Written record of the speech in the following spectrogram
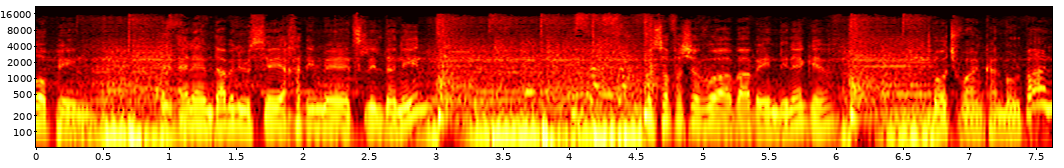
dropping. אלה הם WC יחד עם אה, צליל דנין. בסוף השבוע הבא באינדי נגב, בעוד שבועיים כאן באולפן.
